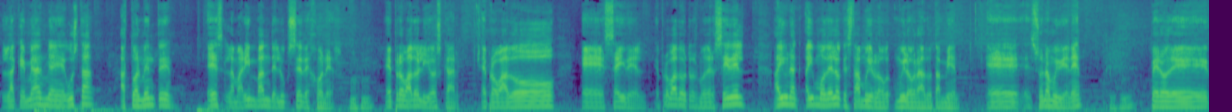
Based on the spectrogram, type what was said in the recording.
la que más me gusta actualmente es la Marine Band Deluxe de Honor. He probado el Oscar. He probado eh, Seidel. He probado otros modelos. Seidel, hay, una, hay un modelo que está muy, muy logrado también. Eh, suena muy bien, ¿eh? Pero de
